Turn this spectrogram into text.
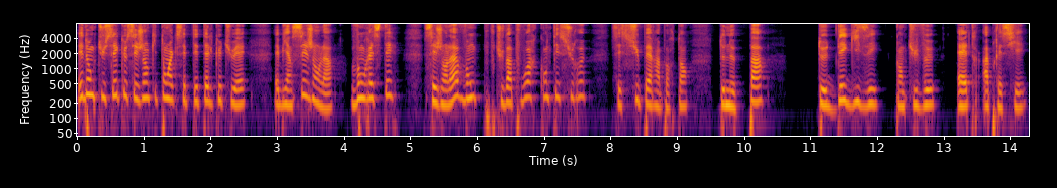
Et donc tu sais que ces gens qui t'ont accepté tel que tu es, eh bien ces gens-là vont rester. Ces gens-là vont, tu vas pouvoir compter sur eux. C'est super important de ne pas te déguiser quand tu veux être apprécié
